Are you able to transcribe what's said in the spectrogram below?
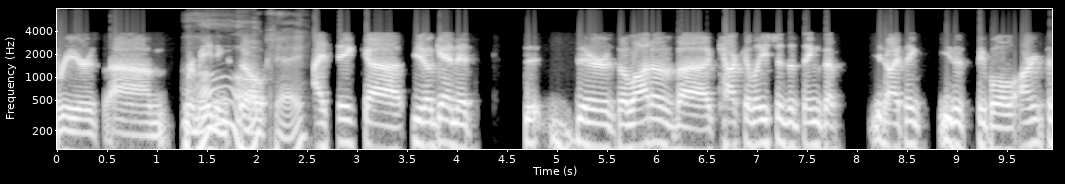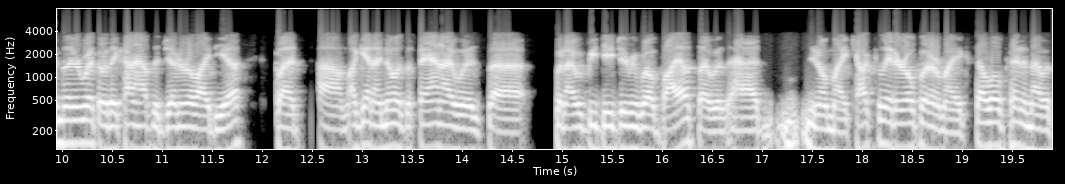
three years um, remaining. Oh, so okay. I think, uh, you know, again, it's there's a lot of uh, calculations and things that you know I think either people aren't familiar with or they kind of have the general idea. But um, again, I know as a fan, I was uh, when I would be daydreaming about buyouts, I was had you know my calculator open or my Excel open, and I was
